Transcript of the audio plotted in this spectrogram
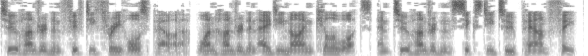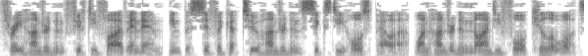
253 horsepower, 189 kilowatts, and 262 pound-feet, 355 Nm in Pacifica 260 horsepower, 194 kilowatts,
